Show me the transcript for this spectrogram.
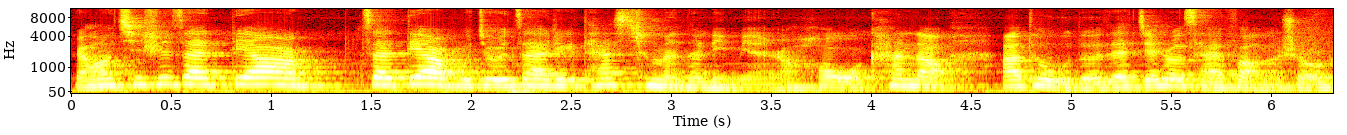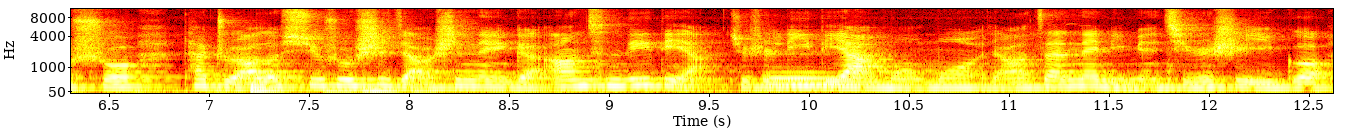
然后其实，在第二，在第二部就是在这个 Testament 里面，然后我看到阿特伍德在接受采访的时候说，他主要的叙述视角是那个 Aunt Lydia，就是莉迪亚嬷嬷，然后在那里面其实是一个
